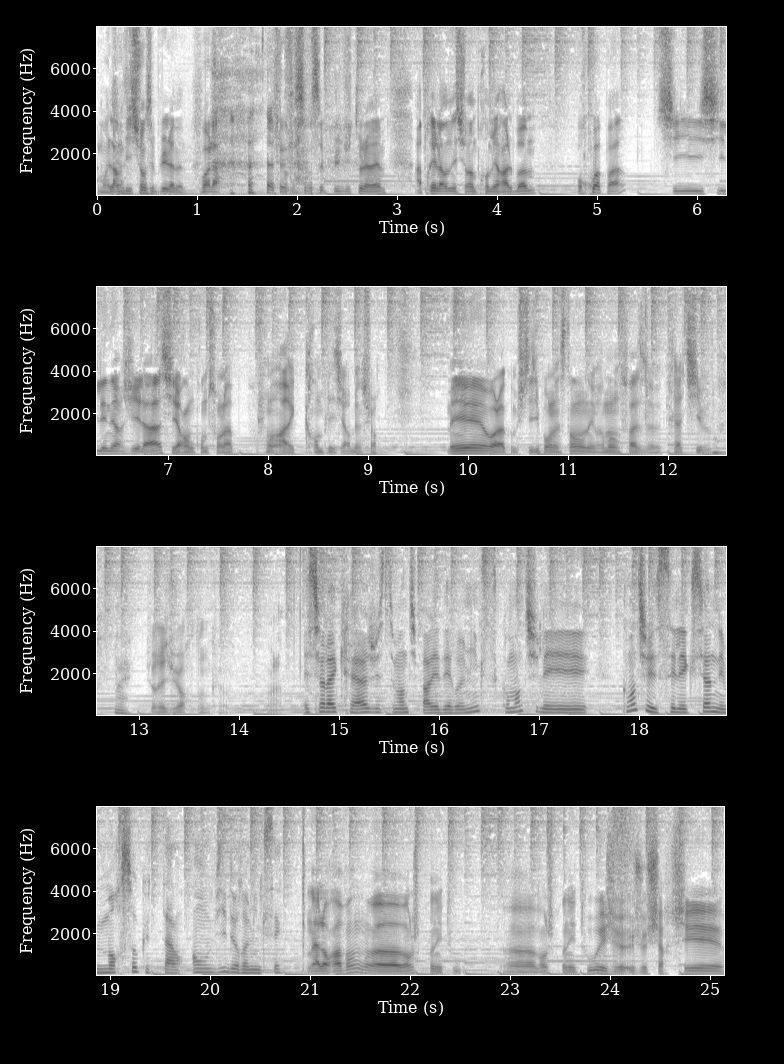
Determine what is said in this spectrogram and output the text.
L'ambition, c'est plus la même. Voilà. L'ambition, c'est plus du tout la même. Après, là, on est sur un premier album. Pourquoi pas? Si, si l'énergie est là, si les rencontres sont là, franchement, avec grand plaisir, bien sûr. Mais voilà, comme je t'ai dit pour l'instant, on est vraiment en phase créative, ouais. pure et dure. Donc, euh, voilà. Et sur la créa, justement, tu parlais des remixes. Comment tu les, comment tu les sélectionnes, les morceaux que tu as envie de remixer? Alors avant, euh, avant, je prenais tout. Euh, avant, je prenais tout et je, je cherchais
